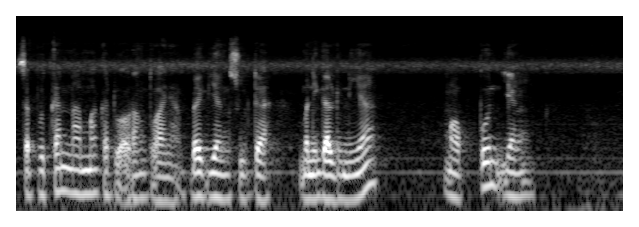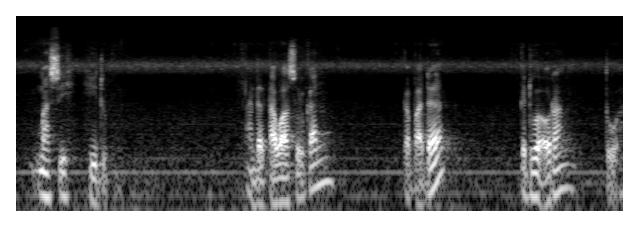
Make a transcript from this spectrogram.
Sebutkan nama kedua orang tuanya, baik yang sudah meninggal dunia maupun yang masih hidup. Anda tawasulkan kepada kedua orang tua.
